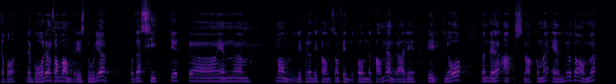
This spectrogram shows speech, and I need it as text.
Det, var, det, går en sånn vandrehistorie, og det er sikkert uh, en um, mannlig predikant som finner på. Det kan hende det er virkelig òg, men det er snakk om ei eldre dame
